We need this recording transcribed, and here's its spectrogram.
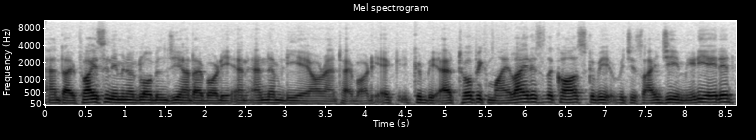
anti-Fisin immunoglobulin G antibody, and NMDAR antibody. It, it could be atopic myelitis, the cause could be, which is IG mediated.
